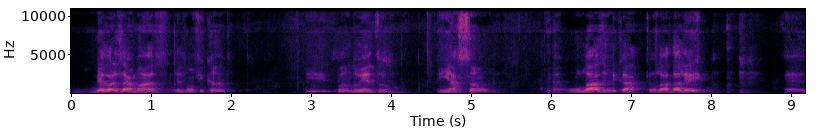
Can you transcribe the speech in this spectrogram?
melhores armados eles vão ficando, e quando entram em ação, é, o lado de cá, que é o lado da lei, é,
